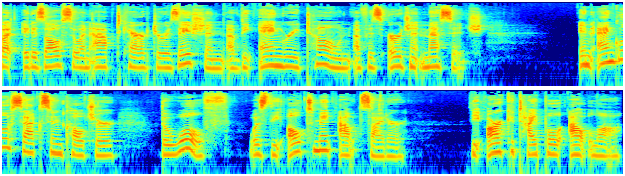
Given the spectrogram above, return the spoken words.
but it is also an apt characterization of the angry tone of his urgent message. In Anglo Saxon culture, the wolf was the ultimate outsider, the archetypal outlaw,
